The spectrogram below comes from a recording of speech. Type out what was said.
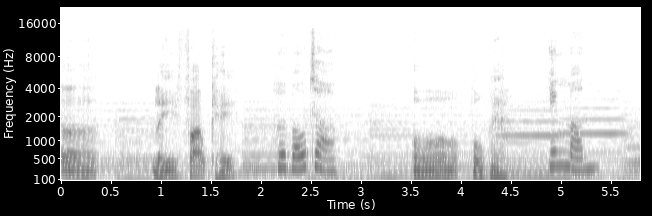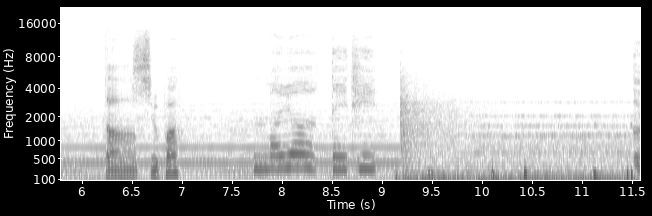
诶，你翻屋企去补习？哦，补咩啊？英文搭小巴？唔系啊，地铁。诶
